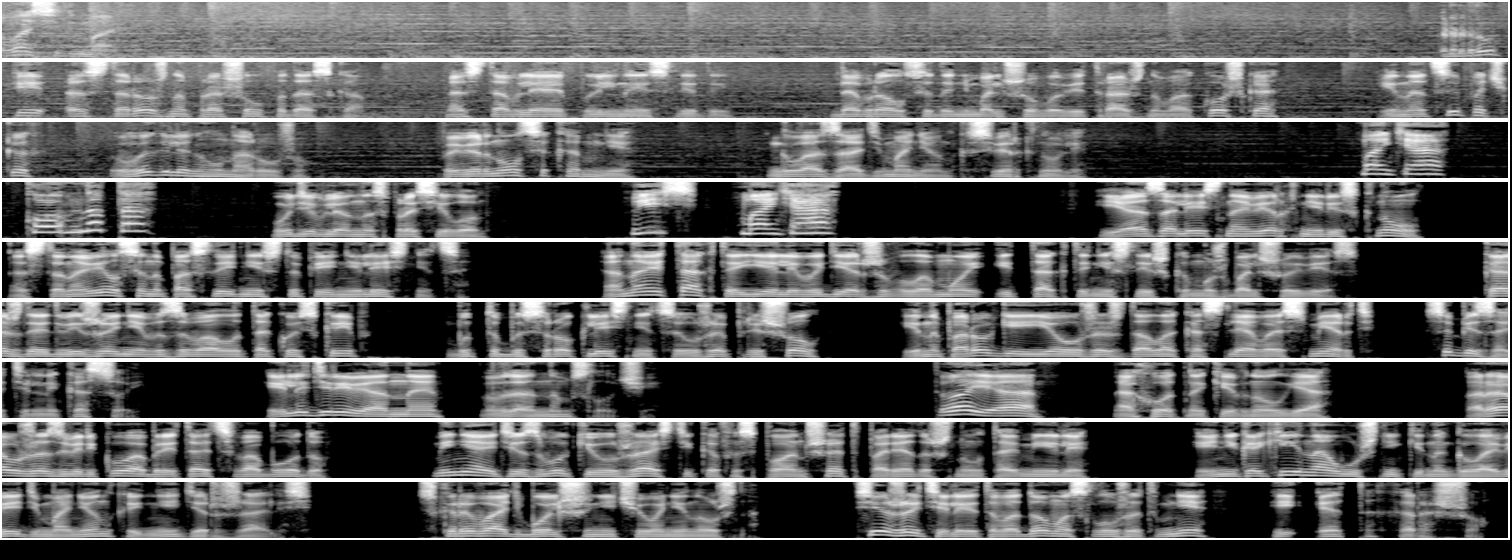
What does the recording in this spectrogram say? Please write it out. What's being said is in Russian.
Глава седьмая. Руппи осторожно прошел по доскам, оставляя пыльные следы. Добрался до небольшого витражного окошка и на цыпочках выглянул наружу. Повернулся ко мне. Глаза демоненка сверкнули. «Моя комната?» — удивленно спросил он. «Весь моя?» Я залезть наверх не рискнул, остановился на последней ступени лестницы. Она и так-то еле выдерживала мой и так-то не слишком уж большой вес. Каждое движение вызывало такой скрип, будто бы срок лестницы уже пришел, и на пороге ее уже ждала костлявая смерть с обязательной косой. Или деревянная в данном случае. «Твоя», — охотно кивнул я. «Пора уже зверьку обретать свободу. Меня эти звуки ужастиков из планшета порядочно утомили, и никакие наушники на голове демоненка не держались. Скрывать больше ничего не нужно. Все жители этого дома служат мне, и это хорошо.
